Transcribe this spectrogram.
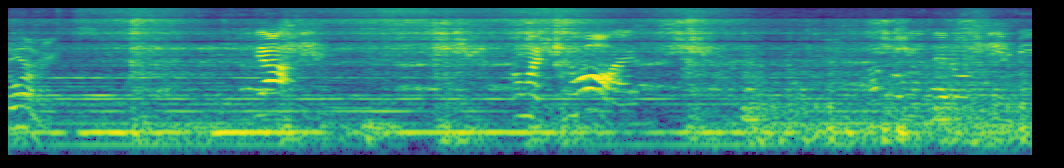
Yeah. Oh my god. They don't see me.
